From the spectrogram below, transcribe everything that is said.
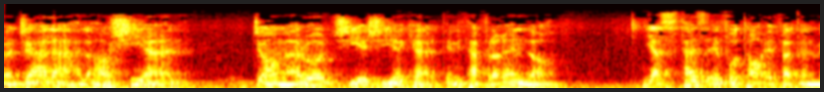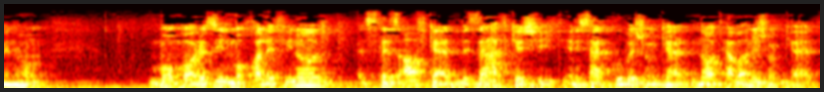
و جعل اهلها شیعن. جامعه رو شیعه شیعه کرد یعنی تفرقه انداخت. یستضعف طائفه منهم. مبارزین مخالفین رو استضعاف کرد به ضعف کشید. یعنی سرکوبشون کرد ناتوانشون کرد.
